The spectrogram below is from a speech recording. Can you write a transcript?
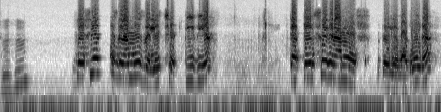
200 gramos de leche tibia, 14 gramos de levadura,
